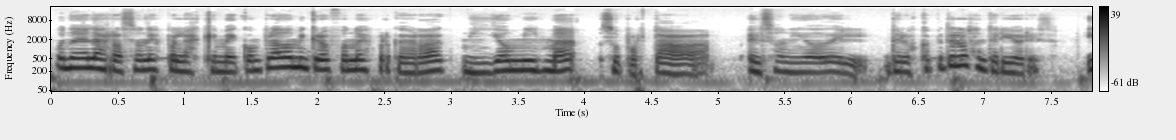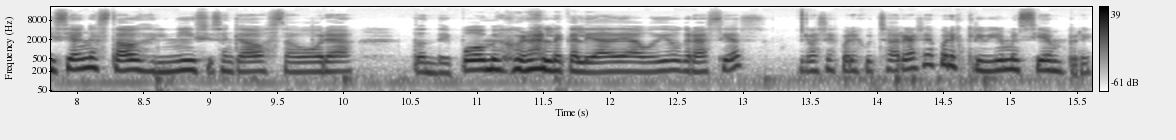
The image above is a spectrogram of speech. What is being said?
Una de las razones por las que me he comprado micrófono es porque de verdad ni yo misma soportaba el sonido de los capítulos anteriores. Y si han estado desde el inicio y se han quedado hasta ahora donde puedo mejorar la calidad de audio, gracias. Gracias por escuchar, gracias por escribirme siempre.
